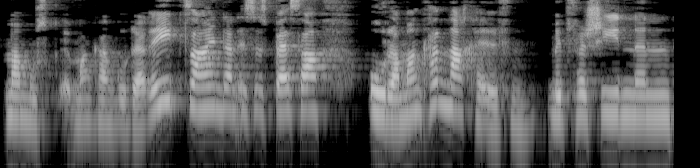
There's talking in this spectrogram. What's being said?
man muss, man kann gut erregt sein, dann ist es besser. Oder man kann nachhelfen mit verschiedenen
